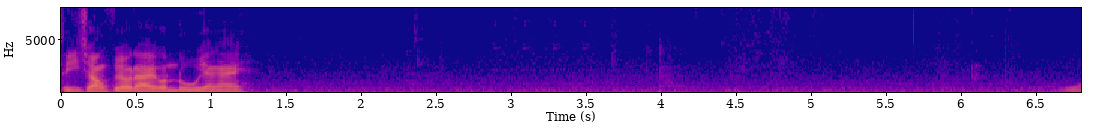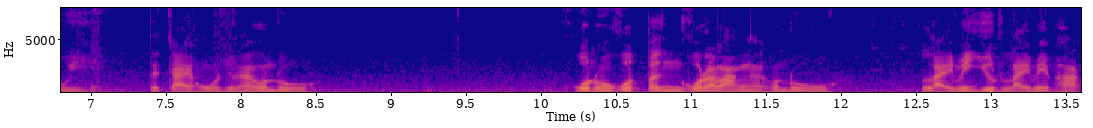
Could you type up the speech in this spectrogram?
สี่ช่องเฟี้ยวได้คนดูยังไง อุ้ย แต่จ่ายโหดอยู่นะคนดู โคตรโหดโคตรตึงโคตรอลังอะคนดู ไหลไม่หยุดไหลไม่พัก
